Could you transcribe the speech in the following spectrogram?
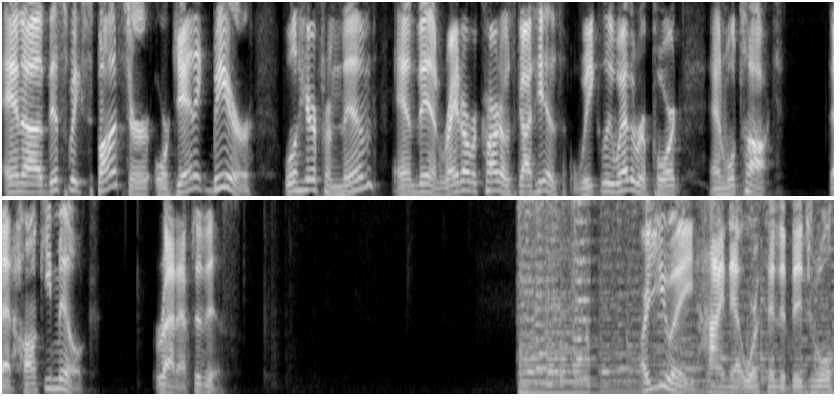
and uh, this week's sponsor, Organic Beer. We'll hear from them, and then Radar Ricardo's got his weekly weather report, and we'll talk that honky milk right after this. Are you a high net worth individual?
